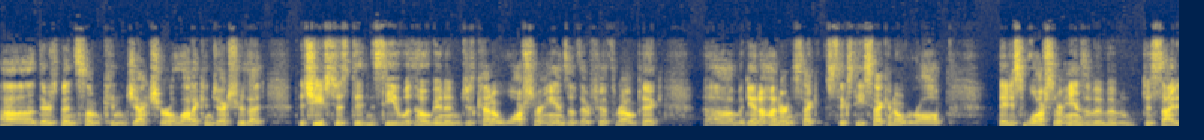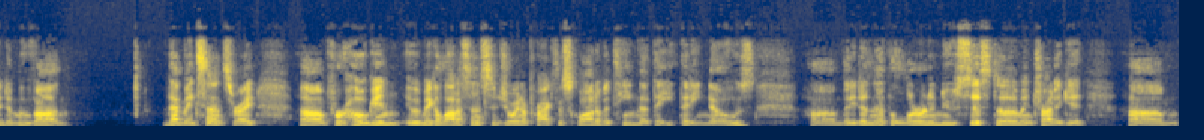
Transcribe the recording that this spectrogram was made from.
Uh, there's been some conjecture, a lot of conjecture that the Chiefs just didn't see it with Hogan and just kind of washed their hands of their fifth round pick. Um, again, 162nd overall. They just washed their hands of him and decided to move on. That makes sense, right? Um, for Hogan, it would make a lot of sense to join a practice squad of a team that they that he knows, um, that he doesn't have to learn a new system and try to get um,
